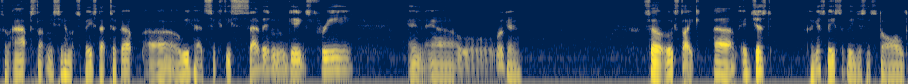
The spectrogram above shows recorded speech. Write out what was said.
some apps. Let me see how much space that took up. Uh, we had 67 gigs free, and now okay. So it looks like um, it just, I guess, basically just installed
